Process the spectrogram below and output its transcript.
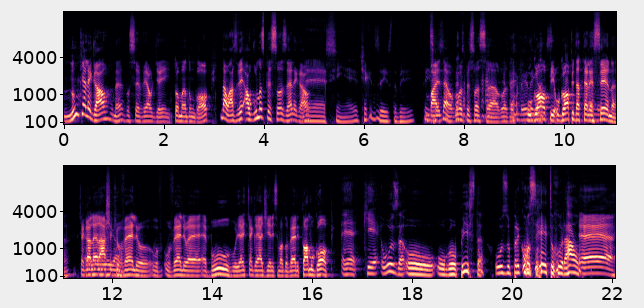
Nunca é legal, né? Você ver alguém tomando um golpe. Não, às vezes, algumas pessoas é legal. É, sim, é, eu tinha que dizer isso também. Mas é, algumas pessoas são. Algumas pessoas- meio o, legal, golpe, o golpe da telecena, que a galera meio acha que legal. o velho, o, o velho é, é burro e aí quer ganhar dinheiro em cima do velho e toma o golpe. É, que usa o, o golpista, usa o preconceito rural É.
